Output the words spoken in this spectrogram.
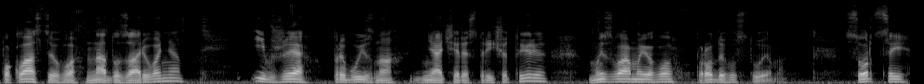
покласти його на дозарювання, і вже приблизно дня через 3-4 ми з вами його продегустуємо. Сорт цей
